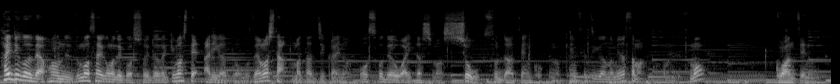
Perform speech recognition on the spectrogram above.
はい、ということで本日も最後までご視聴いただきましてありがとうございました。また次回の放送でおお会いいたしましょう。それでは全国の建設業の皆様本日もご安全に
